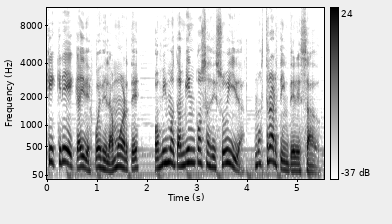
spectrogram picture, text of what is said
qué cree que hay después de la muerte, o mismo también cosas de su vida, mostrarte interesado.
